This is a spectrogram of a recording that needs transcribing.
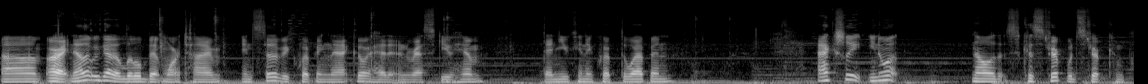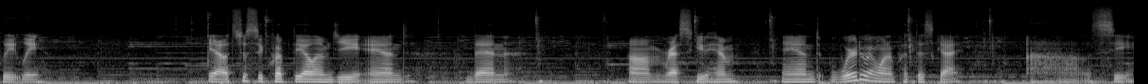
um, Alright, now that we've got a little bit more time, instead of equipping that, go ahead and rescue him. Then you can equip the weapon. Actually, you know what? No, because strip would strip completely. Yeah, let's just equip the LMG and then um, rescue him. And where do I want to put this guy? Uh, let's see.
